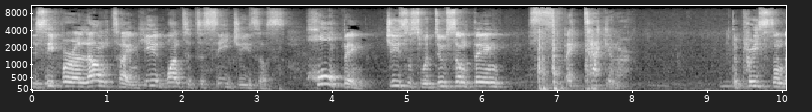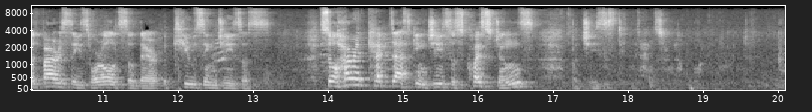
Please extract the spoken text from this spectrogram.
You see, for a long time, he had wanted to see Jesus, hoping Jesus would do something spectacular. The priests and the Pharisees were also there accusing Jesus. So Herod kept asking Jesus questions, but Jesus didn't answer not one word.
